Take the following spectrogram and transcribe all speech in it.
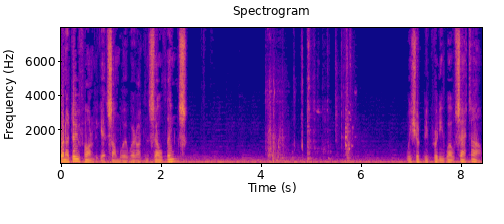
When I do finally get somewhere where I can sell things, we should be pretty well set up.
